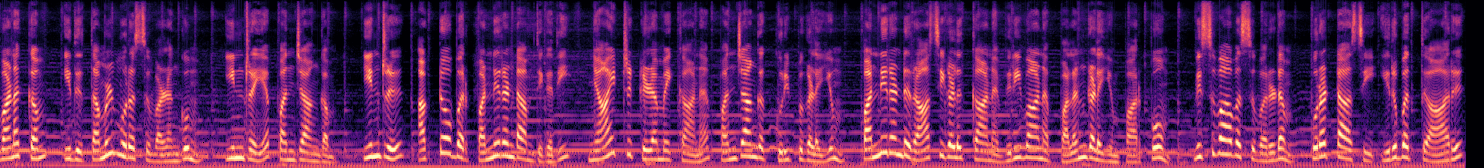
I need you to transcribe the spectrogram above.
வணக்கம் இது தமிழ் முரசு வழங்கும் இன்றைய பஞ்சாங்கம். இன்று அக்டோபர் பன்னிரண்டாம் திகதி ஞாயிற்றுக்கிழமைக்கான பஞ்சாங்க குறிப்புகளையும் பன்னிரண்டு ராசிகளுக்கான விரிவான பலன்களையும் பார்ப்போம். விசுவாவசு வருடம் புரட்டாசி இருபத்து ஆறு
